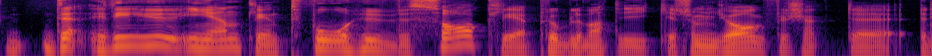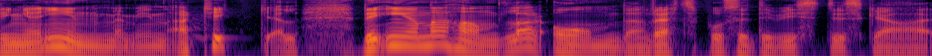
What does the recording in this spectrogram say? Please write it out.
Det, det, är ju egentligen två huvudsakliga problematiker som jag försökte ringa in med min artikel. Det ena handlar om den rättspositivistiska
